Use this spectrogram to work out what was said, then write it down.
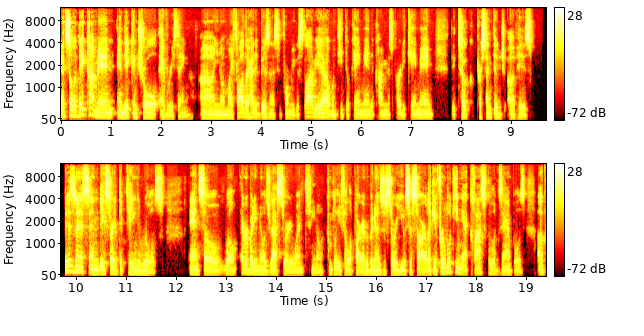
And so they come in and they control everything. Uh, you know, my father had a business in former Yugoslavia. When Tito came in, the Communist Party came in. They took percentage of his business and they started dictating the rules. And so, well, everybody knows that story went, you know, completely fell apart. Everybody knows the story USSR. Like if we're looking at classical examples of,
